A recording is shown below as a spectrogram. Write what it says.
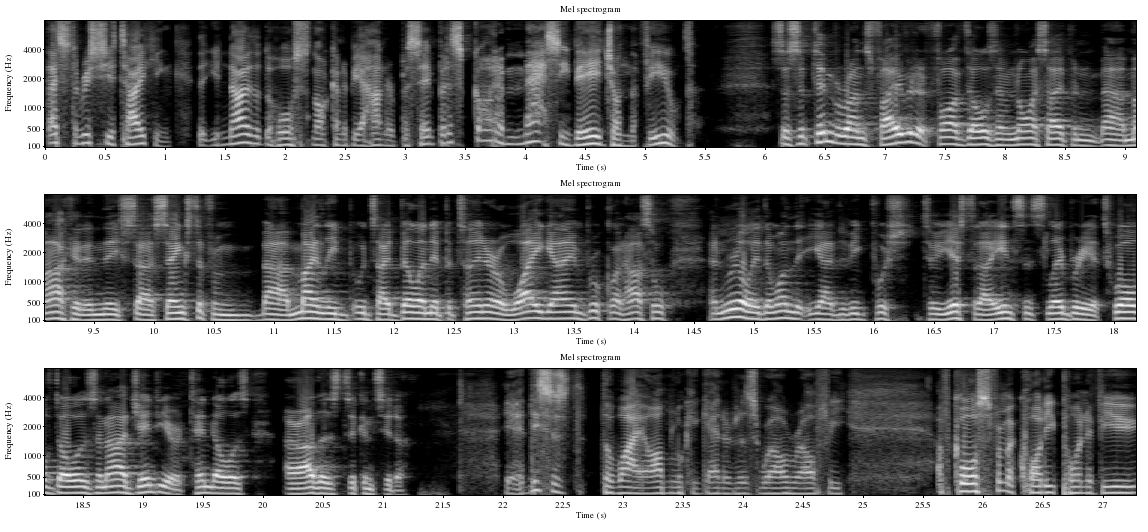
that's the risk you're taking that you know that the horse is not going to be 100%, but it's got a massive edge on the field. So September runs favourite at five dollars and a nice open uh, market in this uh, Sangster from uh, mainly would say Bella Nipotina away game, Brooklyn Hustle, and really the one that you gave the big push to yesterday, Instant Celebrity at twelve dollars and Argentia at ten dollars are others to consider. Yeah, this is the way I'm looking at it as well, Ralphie. Of course, from a quaddy point of view,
